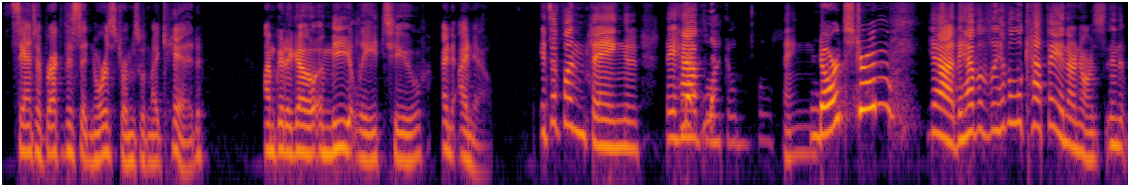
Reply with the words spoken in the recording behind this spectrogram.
Santa breakfast at Nordstrom's with my kid, I'm going to go immediately to. I, I know it's a fun thing. They have no. like a little thing. Nordstrom? Yeah, they have a they have a little cafe in their Nords. in the-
